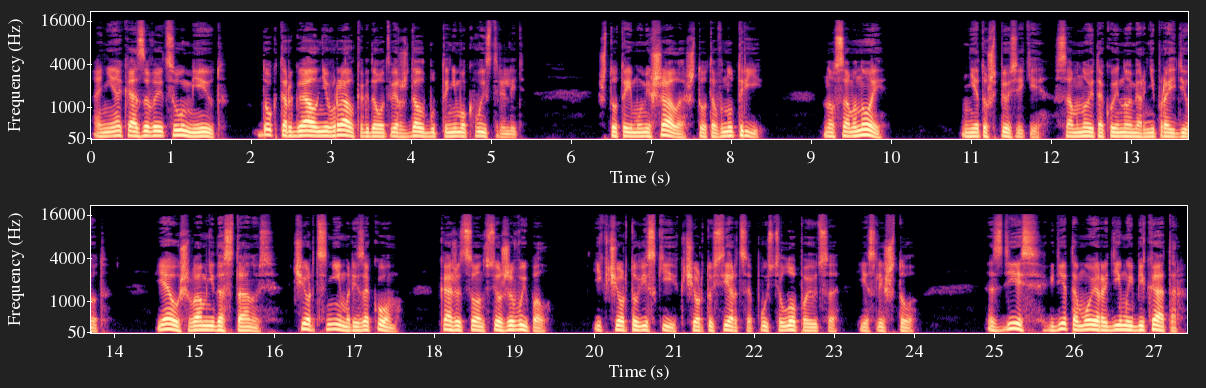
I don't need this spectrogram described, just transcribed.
Они, оказывается, умеют. Доктор Гал не врал, когда утверждал, будто не мог выстрелить. Что-то ему мешало, что-то внутри. Но со мной... Нет уж, песики, со мной такой номер не пройдет. Я уж вам не достанусь. Черт с ним, резаком. Кажется, он все же выпал. И к черту виски, к черту сердце, пусть лопаются, если что. Здесь где-то мой родимый бикатор.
